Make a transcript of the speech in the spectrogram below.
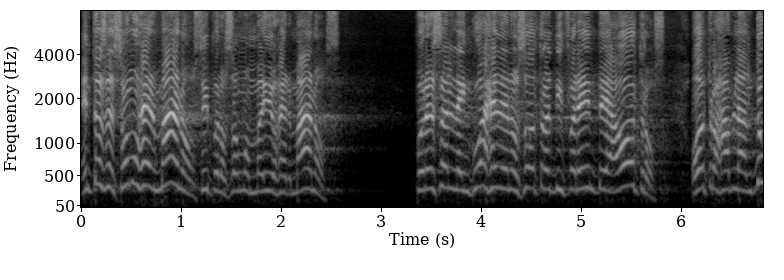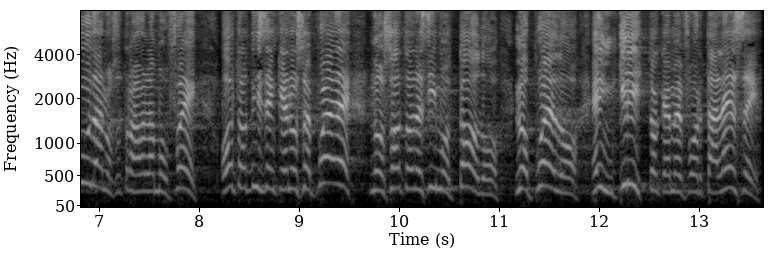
Entonces somos hermanos, sí, pero somos medios hermanos. Por eso el lenguaje de nosotros es diferente a otros. Otros hablan duda, nosotros hablamos fe. Otros dicen que no se puede, nosotros decimos todo, lo puedo en Cristo que me fortalece.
